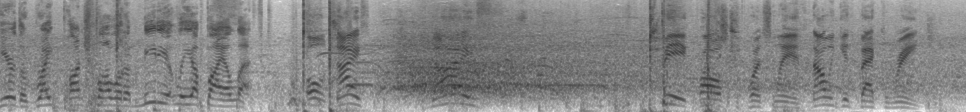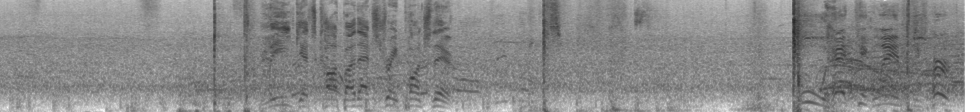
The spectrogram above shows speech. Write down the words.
here. The right punch followed immediately up by a left. Oh, nice. Nice. Big, powerful punch lands. Now he gets back to range. Lee gets caught by that straight punch there. Ooh, head kick lands. He's hurt.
